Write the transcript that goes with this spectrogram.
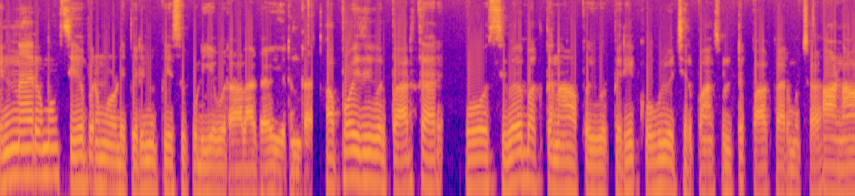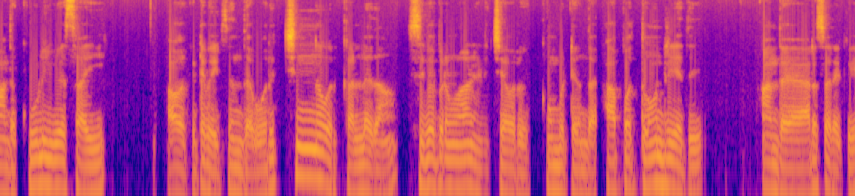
எந்நேரமும் சிவபெருமானுடைய பெருமை பேசக்கூடிய ஒரு ஆளாக இருந்தார். அப்போ இது இவர் பார்த்தார் ஓ சிவபக்தனா? அப்போ இவர் பெரிய கோவில் வச்சிருப்பான்னு சொல்லிட்டு பார்க்க ஆரம்பிச்சா ஆனால் அந்த கூலி விவசாயி அவர்கிட்ட வைத்திருந்த ஒரு சின்ன ஒரு கல்லை தான் சிவபெருமான் நினைச்சு அவர் கும்பிட்டு இருந்தார் அப்போ தோன்றியது அந்த அரசருக்கு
